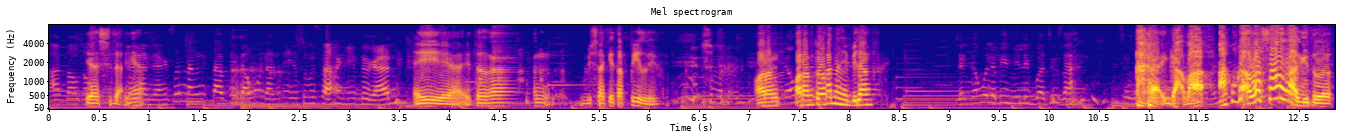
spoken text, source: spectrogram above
atau kamu Ya, pilih jalan yang seneng tapi kamu nanti susah gitu kan. iya itu kan bisa kita pilih orang orang tua kan hanya bilang Dan kamu lebih milih buat susah. susah. pak aku nggak masalah gitu loh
